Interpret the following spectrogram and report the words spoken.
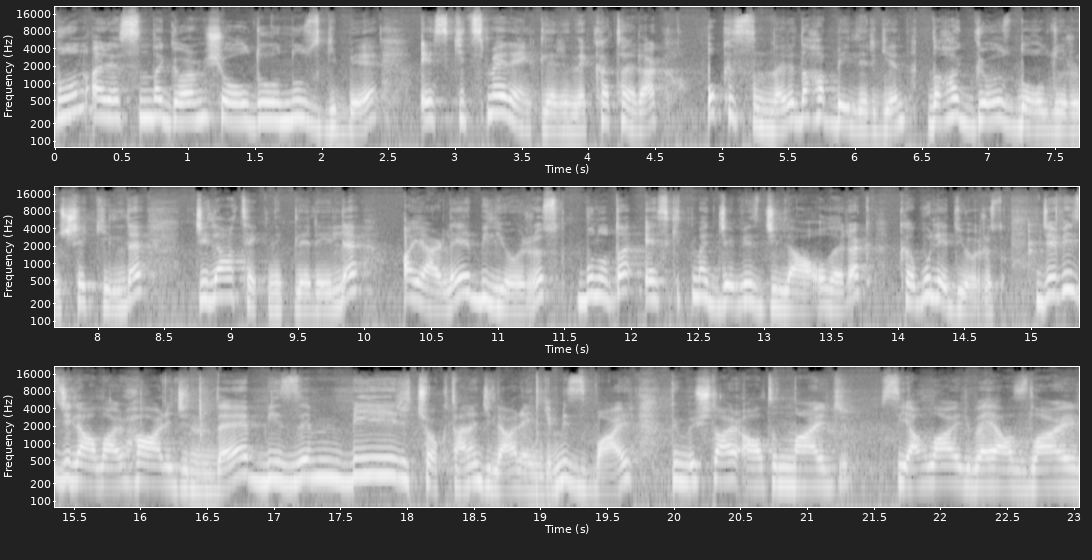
bunun arasında görmüş olduğunuz gibi eskitme renklerini katarak o kısımları daha belirgin, daha göz doldurur şekilde cila teknikleriyle ayarlayabiliyoruz. Bunu da eskitme ceviz cila olarak kabul ediyoruz. Ceviz cilalar haricinde bizim birçok tane cila rengimiz var. Gümüşler, altınlar, siyahlar, beyazlar,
